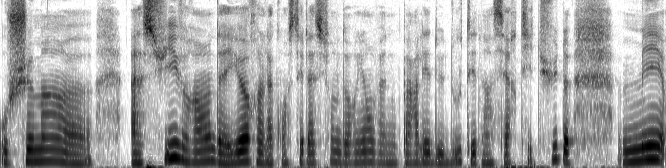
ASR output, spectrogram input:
au, chemin euh, à suivre. Hein. D'ailleurs, la constellation d'Orion va nous parler de doute et d'incertitude. Mais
